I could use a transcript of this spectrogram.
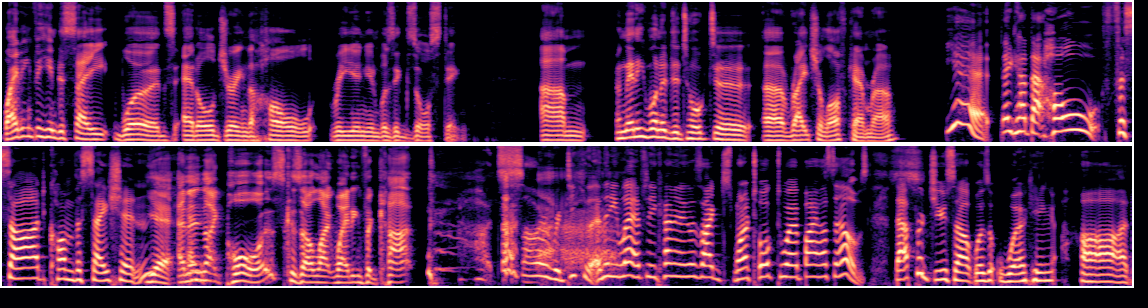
Waiting for him to say words at all during the whole reunion was exhausting. Um, and then he wanted to talk to uh, Rachel off camera. yeah, they'd had that whole facade conversation. Yeah, and then like pause because I was like waiting for cut. Oh, it's so ridiculous. And then he left and he came in and was like, just want to talk to her by ourselves. That producer was working hard.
